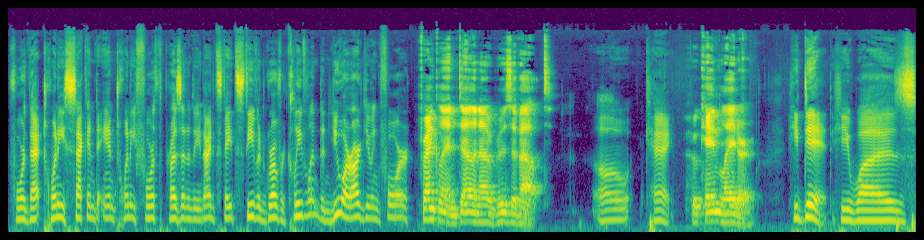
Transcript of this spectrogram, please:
for that 22nd and 24th president of the United States, Stephen Grover Cleveland, and you are arguing for. Franklin Delano Roosevelt, Okay. who came later. He did. He was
